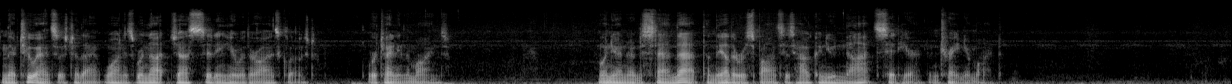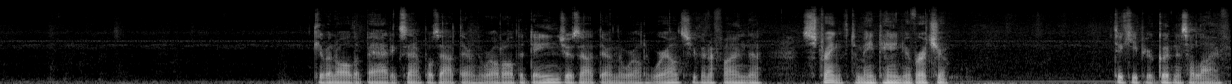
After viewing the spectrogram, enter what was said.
And there are two answers to that. One is we're not just sitting here with our eyes closed. We're training the minds. When you understand that, then the other response is how can you not sit here and train your mind? Given all the bad examples out there in the world, all the dangers out there in the world, where else are you going to find the strength to maintain your virtue, to keep your goodness alive?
